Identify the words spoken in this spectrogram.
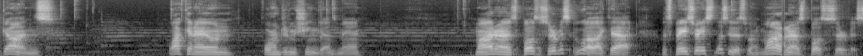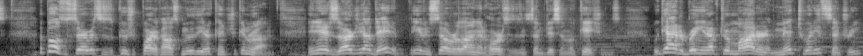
guns. Why can't I own 400 machine guns, man? Modernized Postal Service? Ooh, I like that. The space race? Let's do this one. Modernized Postal Service. The Postal Service is a crucial part of how smoothly our country can run, and yet it's largely outdated, even still relying on horses in some distant locations. We gotta bring it up to a modern, mid-20th century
